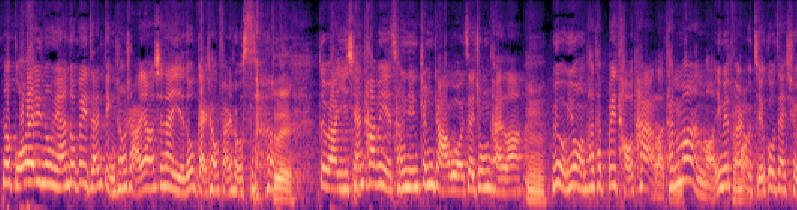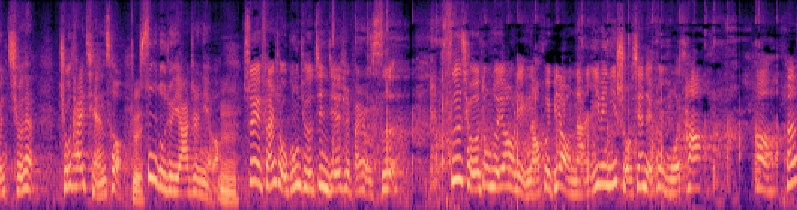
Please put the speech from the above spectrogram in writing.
那国外运动员都被咱顶成啥样？现在也都改成反手撕了。对。对吧？以前他们也曾经挣扎过在中台拉，嗯，没有用，他他被淘汰了，太慢嘛。因为反手结构在球球台球台前侧，对，速度就压制你了，嗯。所以反手攻球的进阶是反手撕，撕球的动作要领呢会比较难，因为你首先得会摩擦，啊，嗯，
